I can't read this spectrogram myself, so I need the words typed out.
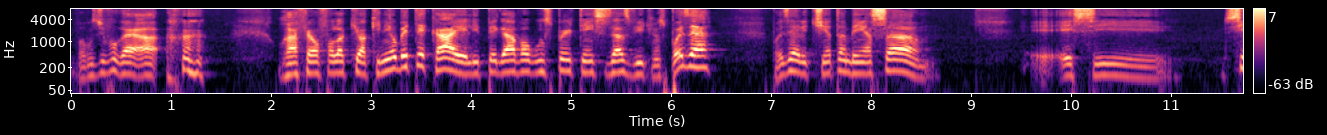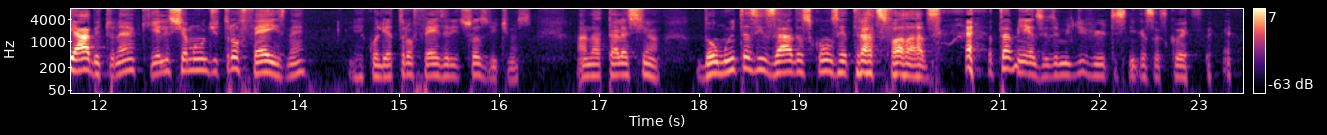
Vamos divulgar. A... o Rafael falou aqui, ó, que nem o BTK, ele pegava alguns pertences das vítimas. Pois é. Pois é, ele tinha também essa. Esse esse hábito, né? Que eles chamam de troféis, né? Ele recolhia troféus ali de suas vítimas. A Natália assim, ó, dou muitas risadas com os retratos falados. eu também, às vezes eu me divirto assim com essas coisas.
